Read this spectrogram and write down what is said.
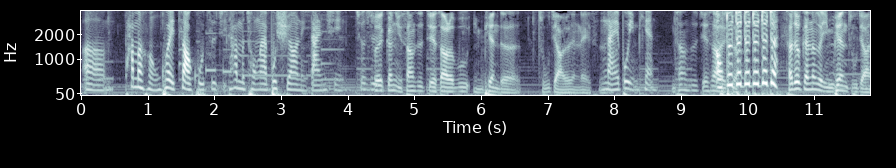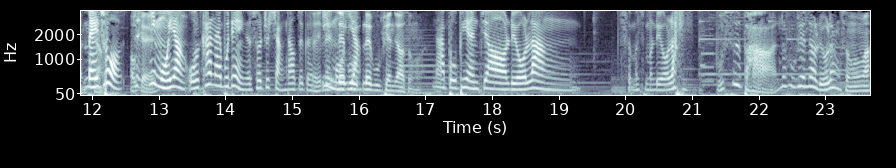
呃，他们很会照顾自己，他们从来不需要你担心。就是，所以跟你上次介绍了部影片的主角有点类似。哪一部影片？你上次不是介绍？哦，对对对对对对，他就跟那个影片主角很像，没错，这一模一样。我看那部电影的时候就想到这个一模一样。那部片叫什么？那部片叫《流浪》。什么什么流浪？不是吧？那部片叫《流浪》什么吗？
